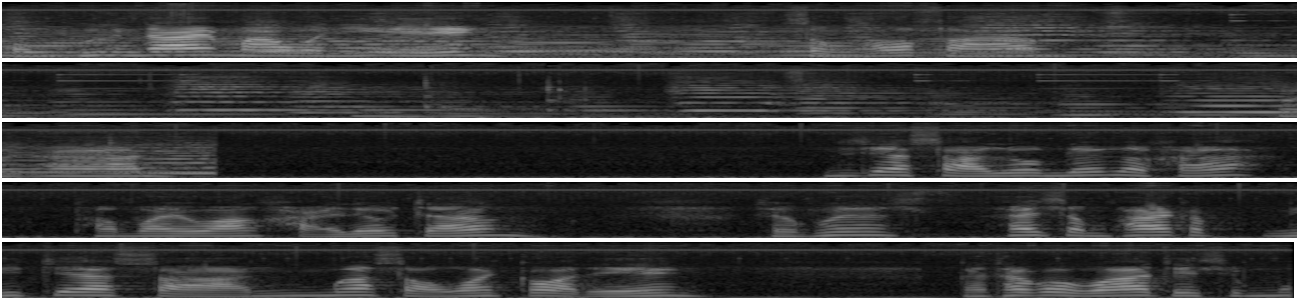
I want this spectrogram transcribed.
ผมเพิ่งได้มาวันนี้เอง ส่งข้อความอืมเปิดอ่าน นิตยสารรวมเล่มเหรอคะทำไมวางขายเร็วจังฉันเพิ่งให้สัมภาษณ์กับนิตยสารเมื่อสองวันก่อนเองงั้นเท่ากับว่าเจซิโม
